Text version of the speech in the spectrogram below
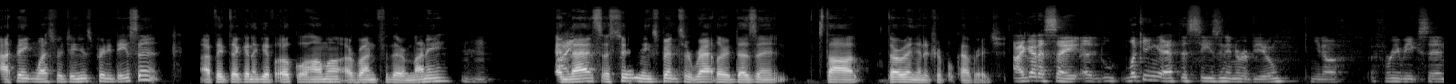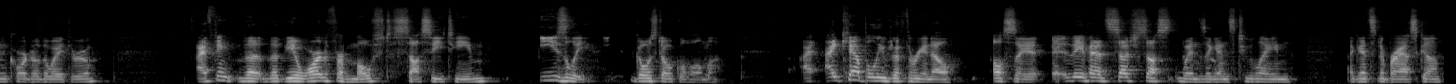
I think West Virginia's pretty decent. I think they're going to give Oklahoma a run for their money, Mhm. and I- that's assuming Spencer Rattler doesn't stop throwing in a triple coverage. I gotta say, uh, looking at the season in review, you know, th- three weeks in, quarter of the way through, I think the the, the award for most sussy team easily goes to Oklahoma. I, I can't believe they're three and zero. I'll say it. They've had such sus wins against Tulane, against Nebraska.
